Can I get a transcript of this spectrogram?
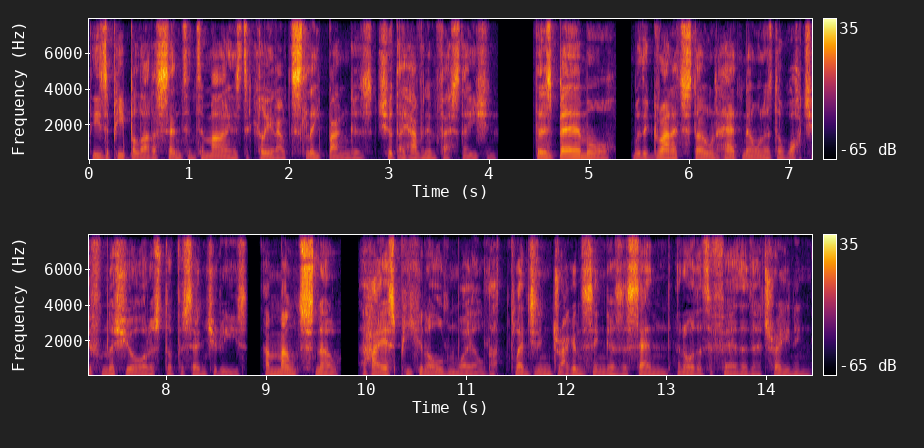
These are people that are sent into mines to clear out slate bangers should they have an infestation. There's Bearmore, with a granite stone head known as the Watcher from the Shore has stood for centuries, and Mount Snow, the highest peak in Olden that fledgling dragon singers ascend in order to further their training.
